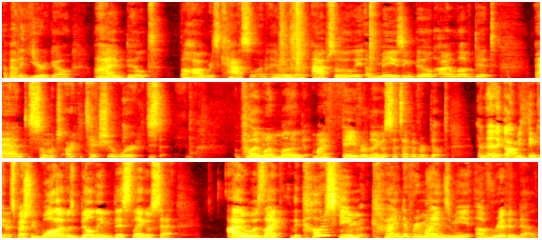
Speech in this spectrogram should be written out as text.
about a year ago, I built the Hogwarts Castle and it was an absolutely amazing build. I loved it and so much architecture work, just probably one among my favorite Lego sets I've ever built. And then it got me thinking, especially while I was building this Lego set, I was like, the color scheme kind of reminds me of Rivendell.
